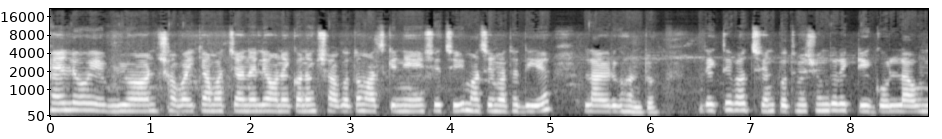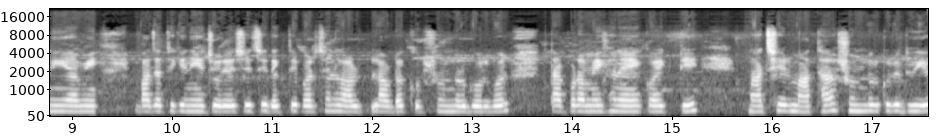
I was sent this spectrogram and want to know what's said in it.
হ্যালো এভরিওয়ান, সবাইকে আমার চ্যানেলে অনেক অনেক স্বাগতম। আজকে নিয়ে এসেছি মাছের মাথা দিয়ে লাউয়ের ঘন্ট। দেখতে পাচ্ছেন, প্রথমে সুন্দর একটি গোল লাউ নিয়ে আমি বাজার থেকে নিয়ে চলে এসেছি। দেখতে পাচ্ছেন, লাউ, লাউটা খুব সুন্দর গোল গোল। তারপর আমি এখানে কয়েকটি মাছের মাথা সুন্দর করে ধুয়ে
